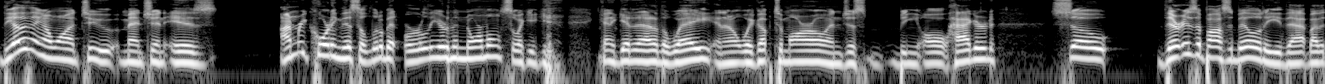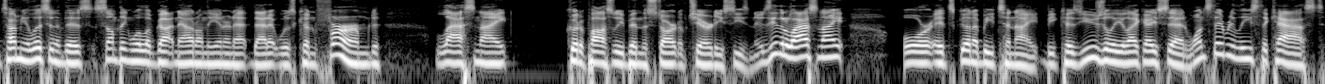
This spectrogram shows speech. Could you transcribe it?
The other thing I want to mention is I'm recording this a little bit earlier than normal, so I can kind of get it out of the way, and I don't wake up tomorrow and just being all haggard. So there is a possibility that by the time you listen to this, something will have gotten out on the internet that it was confirmed last night could have possibly been the start of charity season. It was either last night or it's going to be tonight because usually, like I said, once they release the cast,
